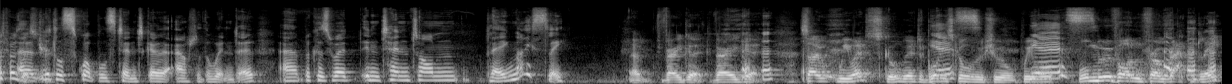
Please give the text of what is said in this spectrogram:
Uh, little squabbles tend to go out of the window uh, because we're intent on playing nicely. Uh, very good, very good. so we went to school. We went to boarding Yes. school, which we'll, we Yes. will we'll move on from rapidly.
